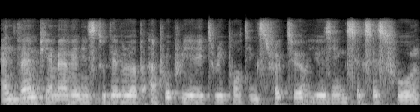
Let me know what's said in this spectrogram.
And then PMRV needs to develop appropriate reporting structure using successful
